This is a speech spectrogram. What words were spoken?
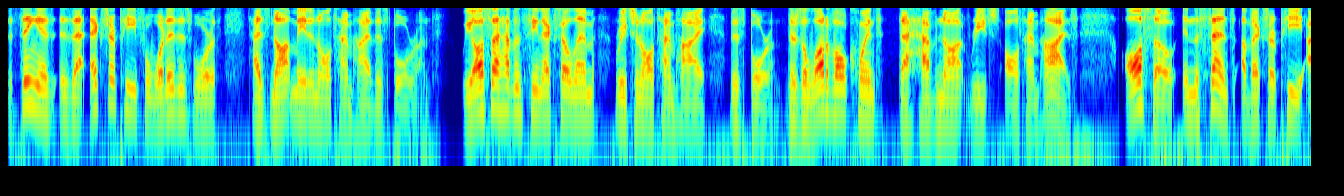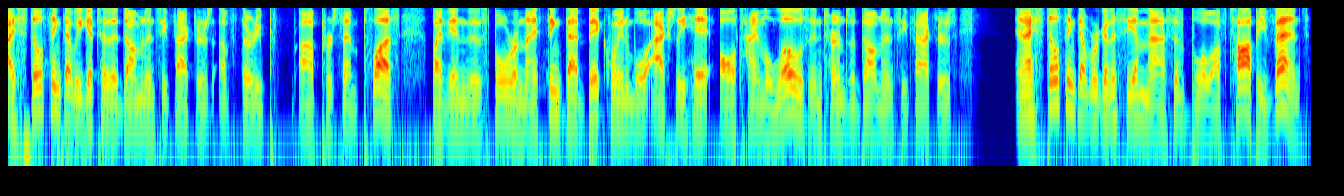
The thing is, is that XRP, for what it is worth, has not made an all-time high this bull run. We also haven't seen XLM reach an all-time high this bull run. There's a lot of altcoins that have not reached all-time highs. Also, in the sense of XRP, I still think that we get to the dominancy factors of 30% uh, percent plus by the end of this bull run. And I think that Bitcoin will actually hit all-time lows in terms of dominancy factors. And I still think that we're going to see a massive blow-off top event.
